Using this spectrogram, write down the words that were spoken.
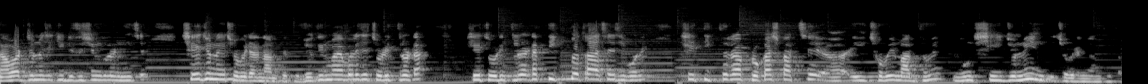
নেওয়ার জন্য যে কি ডিসিশনগুলো নিয়েছে, সেই জন্য এই ছবিটার নাম পেতো জ্যোতির্ময় বলে যে চরিত্রটা, সেই চরিত্রের একটা তিক্ততা আছে জীবনে। সেই তিক্ততা প্রকাশ পাচ্ছে এই ছবির মাধ্যমে এবং সেই জন্যই এই ছবিটার নাম একটা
